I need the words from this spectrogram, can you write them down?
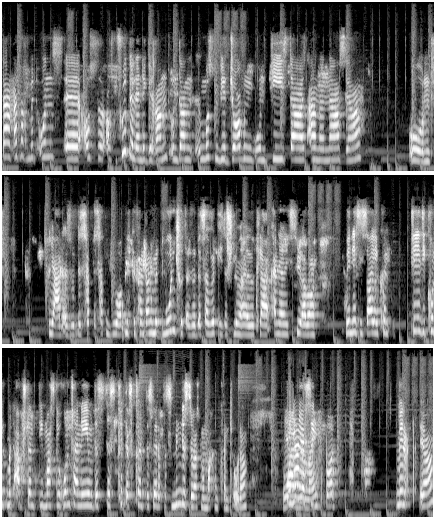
dann einfach mit uns äh, aus, aus dem Schulgelände gerannt und dann mussten wir joggen und dies, das, Ananas, ja. Und ja, also das hat, das hat mich überhaupt nicht gefallen. Dann mit Mundschutz, also das war wirklich das Schlimme. Also klar, kann ja nichts für, aber wenigstens sagen, ihr könnt 10 Sekunden mit Abstand die Maske runternehmen. Das, das, das, das, das wäre doch das Mindeste, was man machen könnte, oder? Ja, ja also mein Sport. Bin, ja.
